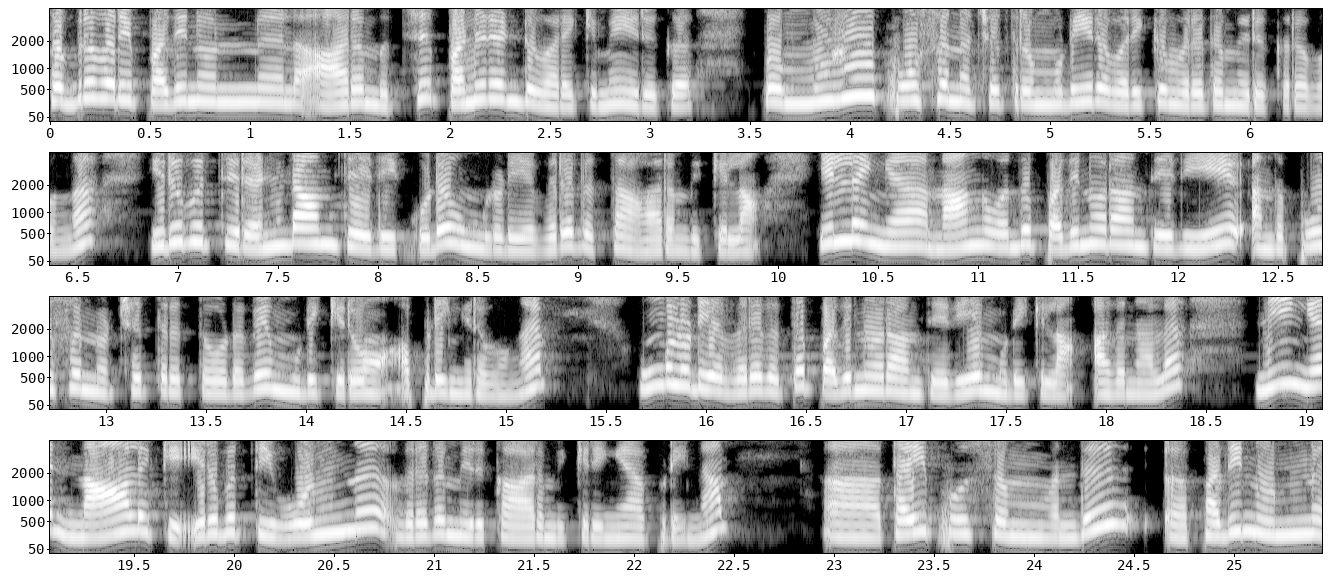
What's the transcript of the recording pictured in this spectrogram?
பிப்ரவரி 11ல ஆரம்பிச்சு 12 வரைக்குமே இருக்கு. இப்போ முழு பூச நட்சத்திரம் முடியிற வரைக்கும் விரதம் இருக்கிறவங்க, 22ஆம் தேதி கூட உங்களுடைய விரதத்தை ஆரம்பிக்கலாம். இல்லைங்க நாங்க வந்து 11ஆம் தேதியே அந்த பூச நட்சத்திரத்தோடவே முடிக்கிறோம் அப்படிங்கிறவங்க, உங்களுடைய விரதத்தை பதினோராம் தேதியே முடிக்கலாம். அதனால நீங்க நாளைக்கு 21 விரதம் இருக்க ஆரம்பிக்கிறீங்க அப்படின்னா, தைப்பூசம் வந்து பதினொன்று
